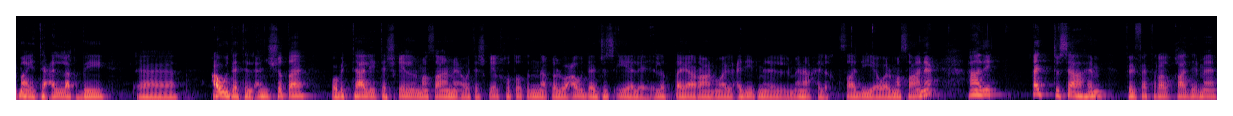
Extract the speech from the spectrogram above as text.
ما يتعلق ب آه، عودة الأنشطة وبالتالي تشغيل المصانع وتشغيل خطوط النقل وعودة جزئية للطيران والعديد من المناحي الاقتصادية والمصانع. هذه قد تساهم في الفترة القادمة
